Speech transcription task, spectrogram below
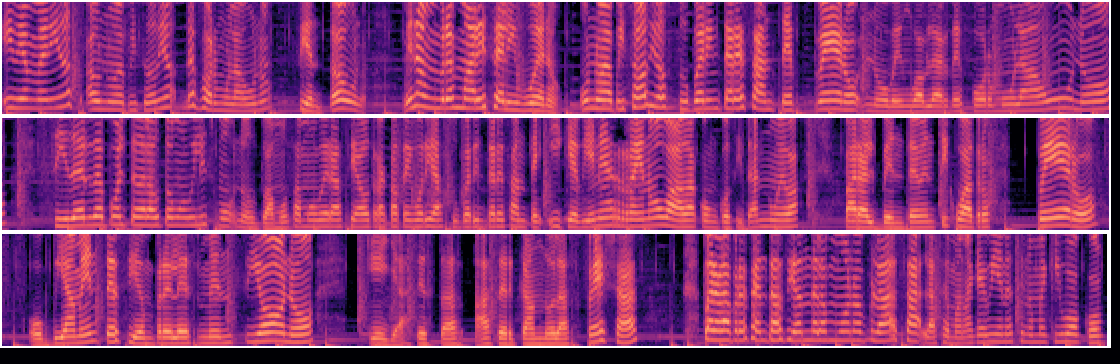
Y bienvenidos a un nuevo episodio de Fórmula 1 101. Mi nombre es Maricel y bueno, un nuevo episodio súper interesante, pero no vengo a hablar de Fórmula 1. Si del deporte del automovilismo nos vamos a mover hacia otra categoría súper interesante y que viene renovada con cositas nuevas para el 2024, pero obviamente siempre les menciono que ya se están acercando las fechas para la presentación de los monoplaza la semana que viene, si no me equivoco.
